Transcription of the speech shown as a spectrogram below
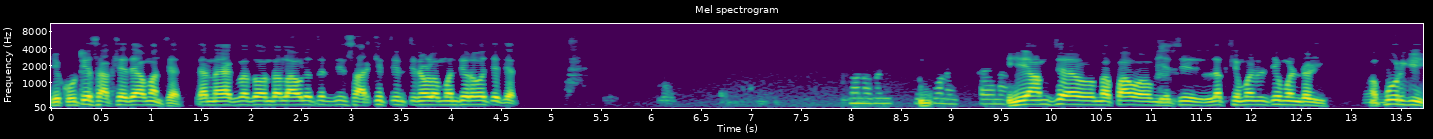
हे खोटी साक्ष द्या म्हणतात. त्यांना एकदा दोनदा लावलं तरी ती सारखी तीन तीन वेळा मंदिरावर येतात. जनाबाई ते कोण आहे काय नाव ही आमच्या पाव याची लक्ष्मणाची मंडळी पोरगी.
